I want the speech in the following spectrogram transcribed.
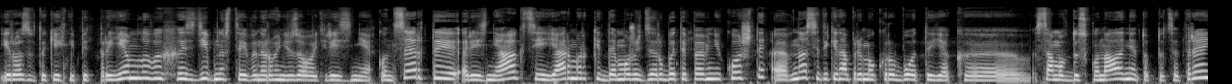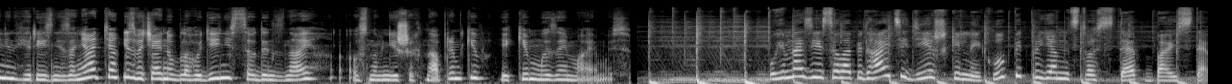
і розвиток їхніх підприємливих здібностей. Вони організовують різні концерти, різні акції, ярмарки, де можуть заробити певні кошти. Е, В нас є такий напрямок роботи, як е, самовдосконалення, тобто це тренінги, різні заняття. І звичайно, благодійність це один з найосновніших напрямків, яким ми займаємось. У гімназії села Підгайці діє шкільний клуб підприємництва by Step,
